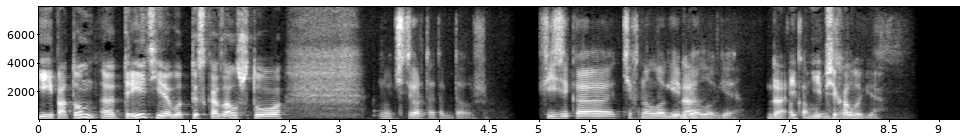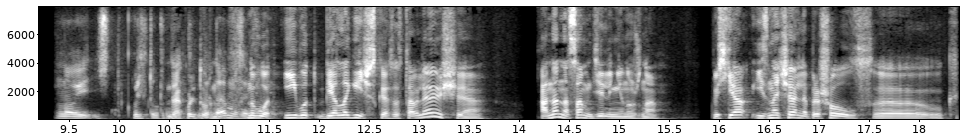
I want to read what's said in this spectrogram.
И потом э, третье, вот ты сказал, что... Ну, четвертое тогда уже. Физика, технология, да. биология. Да, и, и психология. Ну, и культурно. Да, культурно. Да, ну вот, и вот биологическая составляющая, она на самом деле не нужна. То есть я изначально пришел э, к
